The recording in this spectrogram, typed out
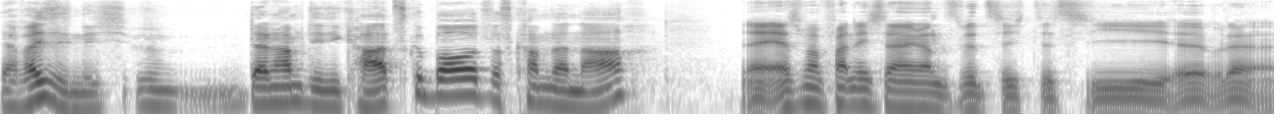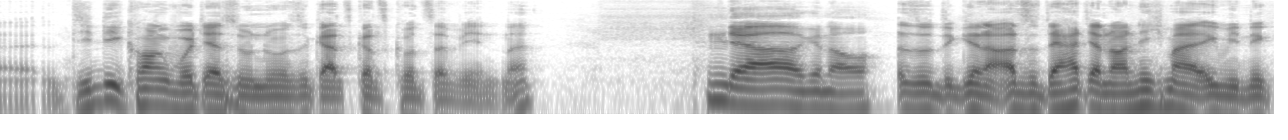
weiß ich nicht. Dann haben die die Cards gebaut. Was kam danach? Na, erstmal fand ich es ja ganz witzig, dass die, äh, oder Diddy Kong wurde ja so nur so ganz, ganz kurz erwähnt, ne? Ja, genau. Also, genau, also der hat ja noch nicht mal irgendwie eine,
